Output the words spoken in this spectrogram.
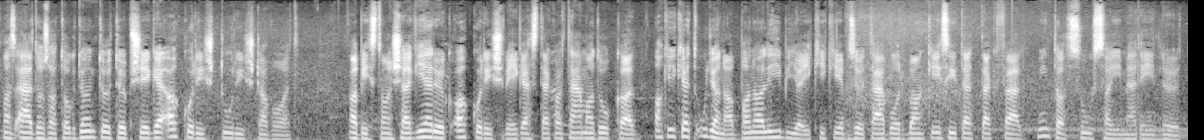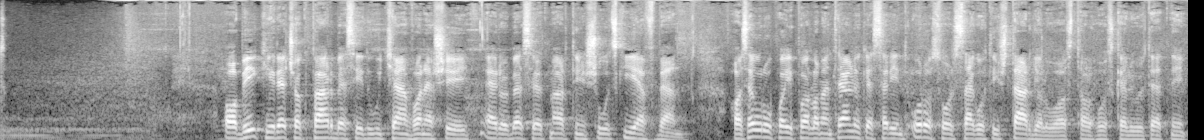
Az áldozatok döntő többsége akkor is turista volt. A biztonsági erők akkor is végeztek a támadókkal, akiket ugyanabban a líbiai kiképzőtáborban készítettek fel, mint a szúszai merénylőt. A békére csak párbeszéd útján van esély. Erről beszélt Martin Schulz Kievben. Az Európai Parlament elnöke szerint Oroszországot is tárgyalóasztalhoz kell ültetni.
